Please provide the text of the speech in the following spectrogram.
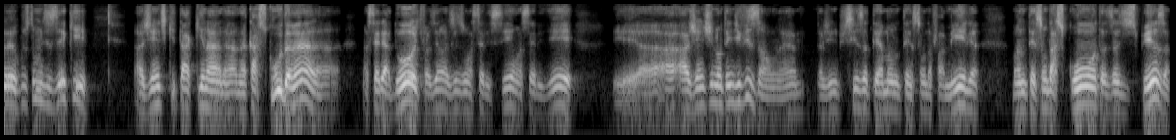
Eu costumo dizer que a gente que está aqui na, na, na, cascuda, né? Na, na Série A2, fazendo às vezes uma Série C, uma Série D, a, a, gente não tem divisão, né? A gente precisa ter a manutenção da família, manutenção das contas, das despesas,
